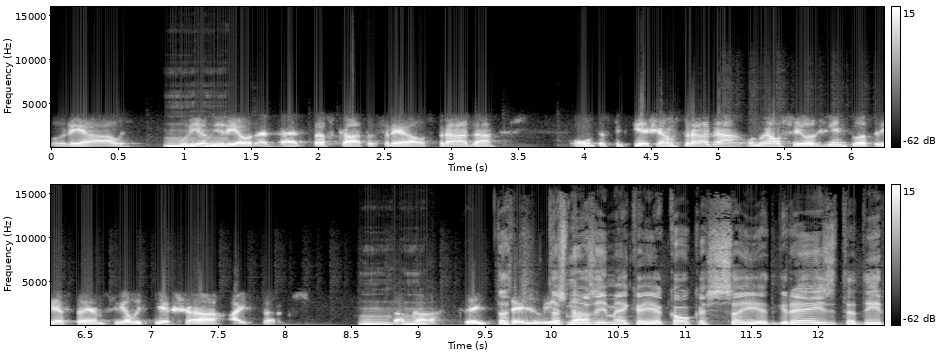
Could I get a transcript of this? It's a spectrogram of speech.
reāli, mm -hmm. kur jau ir jau redzēts tas, kā tas reāli strādā. Un tas tiešām strādā, un vēl šajos džinsos ir iespējams ielikt iekšā aizsargus. Mm -hmm. ceļ, tas, tas nozīmē, ka, ja kaut kas sajiet greizi, tad ir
